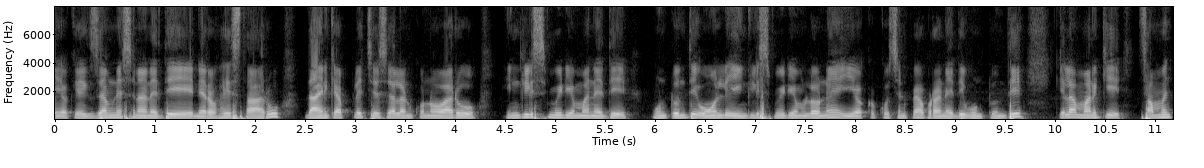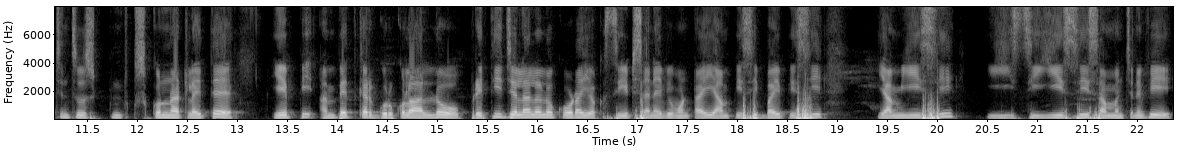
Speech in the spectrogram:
ఈ యొక్క ఎగ్జామినేషన్ అనేది నిర్వహిస్తారు. దానికి అప్లై చేసేయాలనుకున్న వారు ఇంగ్లీష్ మీడియం అనేది ఉంటుంది. ఓన్లీ ఇంగ్లీష్ మీడియంలోనే ఈ యొక్క క్వశ్చన్ పేపర్ అనేది ఉంటుంది. ఇలా మనకి సంబంధించి చూసుకున్నట్లయితే ఏపీ అంబేద్కర్ గురుకులాల్లో ప్రతి జిల్లాలలో కూడా ఈ యొక్క సీట్స్ అనేవి ఉంటాయి. ఎంపీసీ బైపీసీ ఎంఈసి ఈ సిఈసి సంబంధించినవి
